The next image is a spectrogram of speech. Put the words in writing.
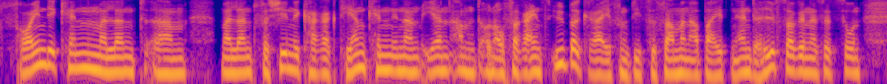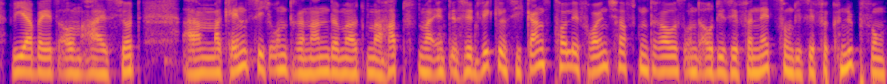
Freunde kennen, man lernt, ähm, man lernt verschiedene Charakteren kennen in einem Ehrenamt und auch vereinsübergreifend, die zusammenarbeiten, ja, in der Hilfsorganisation, wie aber jetzt auch im ASJ. Ähm, man kennt sich untereinander, man, man hat, man, es entwickeln sich ganz tolle Freundschaften draus und auch diese Vernetzung, diese Verknüpfung,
